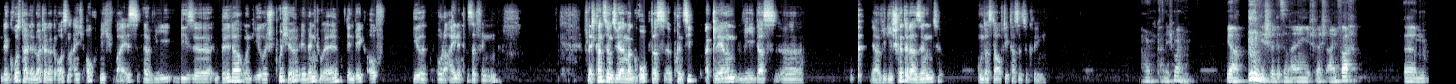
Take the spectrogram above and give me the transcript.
der Großteil der Leute da draußen eigentlich auch nicht weiß, äh, wie diese Bilder und ihre Sprüche eventuell den Weg auf ihre oder eine Tasse finden. Vielleicht kannst du uns wieder mal grob das äh, Prinzip erklären, wie das äh, ja, wie die Schritte da sind, um das da auf die Tasse zu kriegen. Kann ich machen. Ja, die Schritte sind eigentlich recht einfach. Ähm,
